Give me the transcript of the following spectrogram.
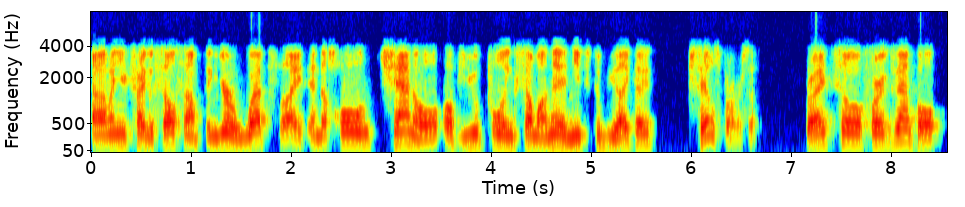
um, and you try to sell something, your website and the whole channel of you pulling someone in needs to be like a salesperson, right? So, for example,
